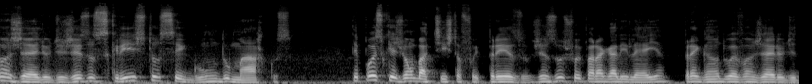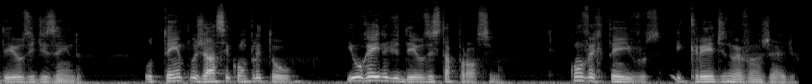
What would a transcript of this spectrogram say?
Evangelho de Jesus Cristo segundo Marcos. Depois que João Batista foi preso, Jesus foi para a Galiléia, pregando o evangelho de Deus e dizendo: O tempo já se completou e o reino de Deus está próximo. Convertei-vos e crede no evangelho.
